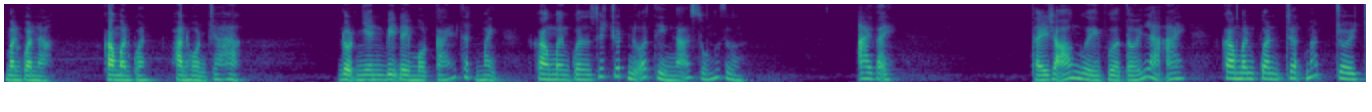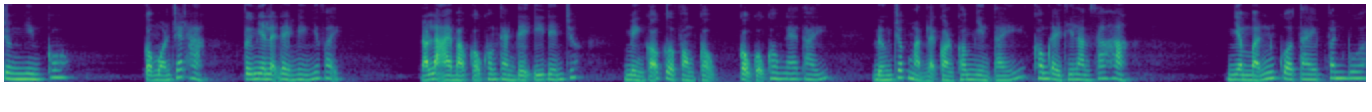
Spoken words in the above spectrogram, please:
Mân Quân à? Khang Mân Quân, hoàn hồn chưa hả? Đột nhiên bị đầy một cái thật mạnh, Khang Mân Quân suýt chút nữa thì ngã xuống giường. Ai vậy? Thấy rõ người vừa tới là ai, Khang Mân Quân trợn mắt rồi trừng nhìn cô. Cậu muốn chết hả? Tự nhiên lại đẩy mình như vậy. Đó là ai bảo cậu không thèm để ý đến chứ? Mình có cửa phòng cậu, cậu cũng không nghe thấy. Đứng trước mặt lại còn không nhìn thấy, không đẩy thì làm sao hả? Nhầm mẫn của tay phân bua,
